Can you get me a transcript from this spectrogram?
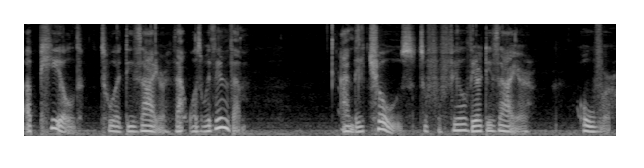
appealed to a desire that was within them and they chose to fulfill their desire over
